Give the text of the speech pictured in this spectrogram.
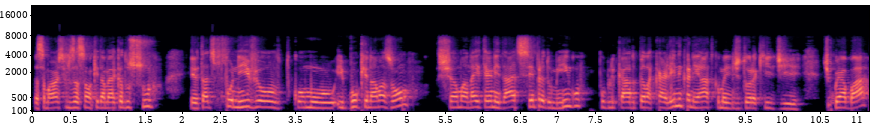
dessa maior civilização aqui da América do Sul. Ele está disponível como e-book na Amazon, chama Na Eternidade, sempre é domingo, publicado pela Carline Caniato, como editora aqui de, de Cuiabá.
